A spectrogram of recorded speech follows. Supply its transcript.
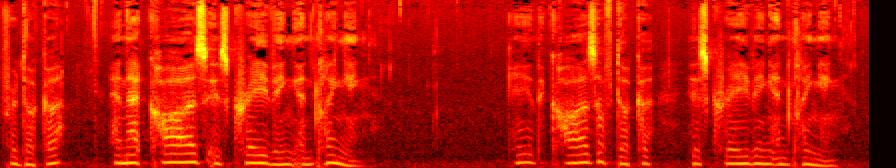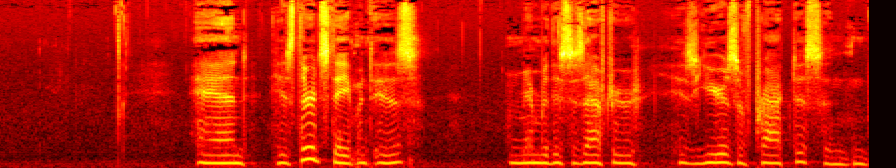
for dukkha, and that cause is craving and clinging. Okay, the cause of dukkha is craving and clinging. And his third statement is remember, this is after his years of practice and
